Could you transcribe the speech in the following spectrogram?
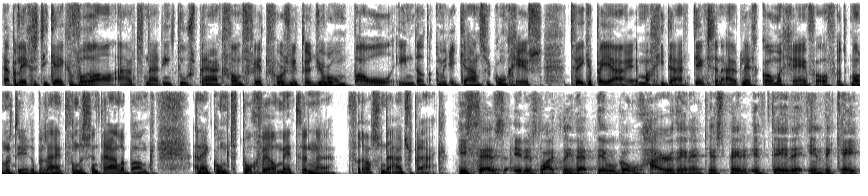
Ja, beleggers die keken vooral uit naar die toespraak van Fed-voorzitter Jerome Powell in dat Amerikaanse congres. Twee keer per jaar mag hij daar tekst en uitleg komen geven over het monetaire beleid van de centrale bank. En hij komt toch wel met een eh, verrassende uitspraak. He says it is likely that they will go higher than anticipated if data indicate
